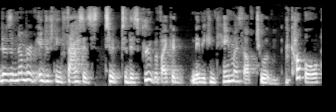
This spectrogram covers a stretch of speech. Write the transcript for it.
there's a number of interesting facets to, to this group. If I could maybe contain myself to a, a couple,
